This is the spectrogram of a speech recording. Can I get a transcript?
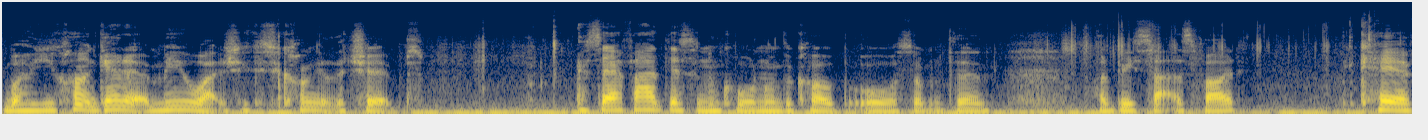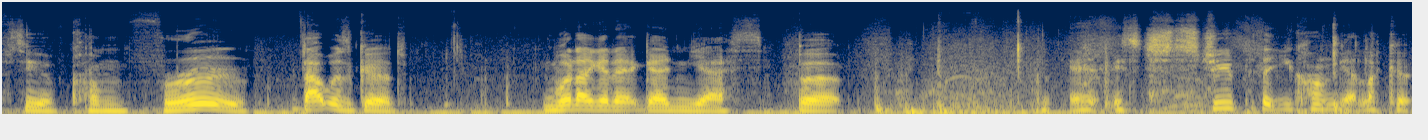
well, you can't get it a meal actually because you can't get the chips. I say if I had this in corn on the cob or something, I'd be satisfied. KFC have come through. That was good. Would I get it again? Yes, but it's just stupid that you can't get like a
